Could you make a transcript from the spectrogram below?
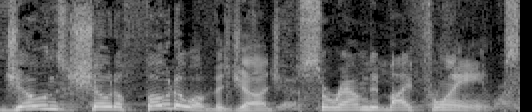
Jones showed a photo of the judge surrounded by flames.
